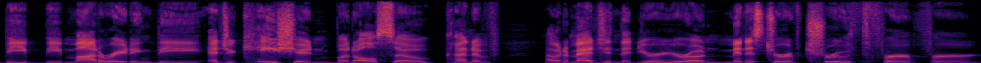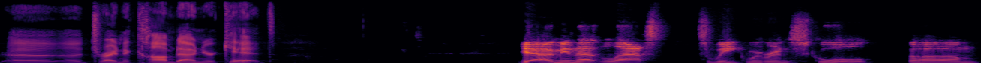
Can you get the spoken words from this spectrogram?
be be moderating the education, but also kind of. I would imagine that you're your own minister of truth for for trying to calm down your kids. Yeah, I mean that last week we were in school, um,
